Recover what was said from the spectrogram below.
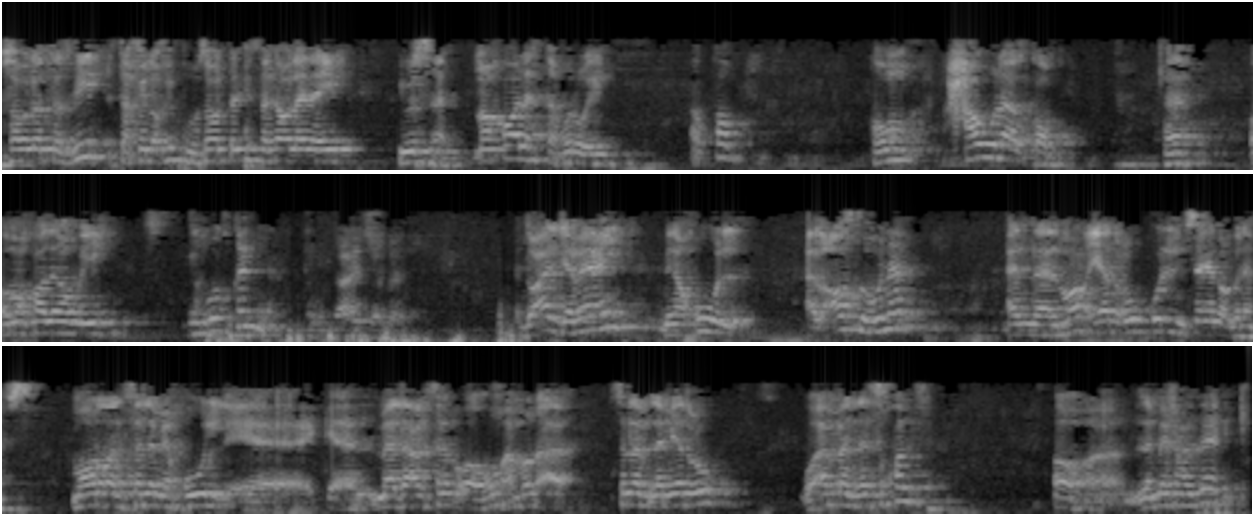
وسألوا التسبيح استغفروا لأخيكم. وسألوا التسبيح فإنه لنا إيه؟ يسأل. ما قال استغفروا إيه؟ القبر. هم حول القبر. ها؟ هم قال لهم إيه؟ يقول قلة الدعاء الجماعي بنقول الأصل هنا أن المرء يدعو كل إنسان يدعو بنفسه. مرة سلم يقول آه، ما دعا السلم وهم أمر سلم لم يدعو وأما الناس خلفه أو لم يفعل ذلك.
